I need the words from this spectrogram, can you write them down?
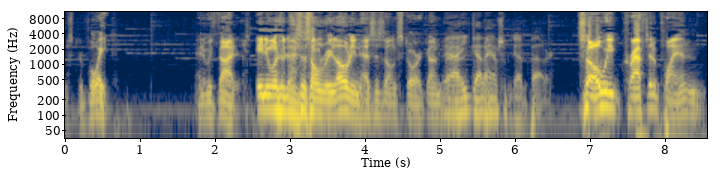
Mr. Voigt. And we thought anyone who does his own reloading has his own store of gunpowder. Yeah, he's got to have some gunpowder. So we crafted a plan.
